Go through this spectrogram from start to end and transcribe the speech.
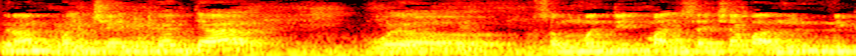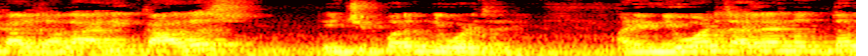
ग्रामपंचायत किंवा त्या व- संबंधित माणसाच्या बाजूने निकाल झाला आणि कालच त्यांची परत निवड झाली. आणि निवड झाल्यानंतर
